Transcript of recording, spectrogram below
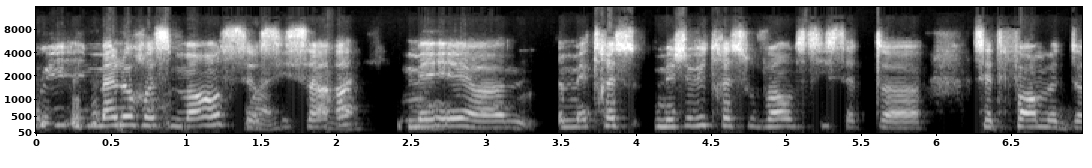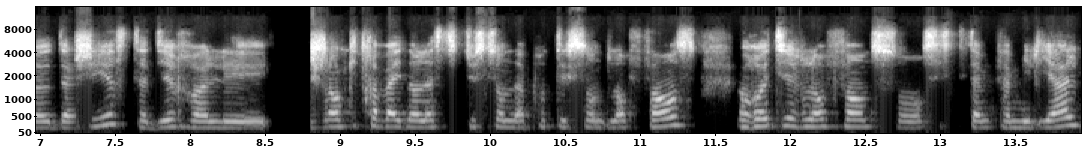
oui, malheureusement, c'est aussi ça. Mais, euh, mais, très, mais j'ai vu très souvent aussi cette, euh, cette forme d'agir, c'est-à-dire euh, les gens qui travaillent dans l'institution de la protection de l'enfance retirent l'enfant de son système familial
